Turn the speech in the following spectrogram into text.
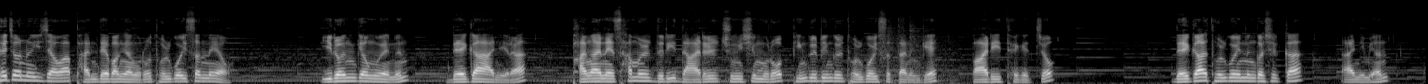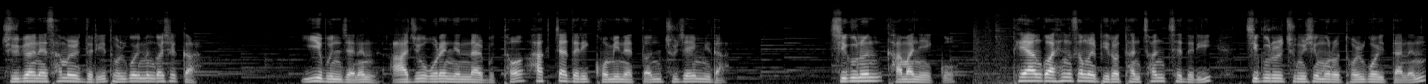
회전 의자와 반대 방향으로 돌고 있었네요. 이런 경우에는 내가 아니라 방 안의 사물들이 나를 중심으로 빙글빙글 돌고 있었다는 게 말이 되겠죠? 내가 돌고 있는 것일까? 아니면 주변의 사물들이 돌고 있는 것일까? 이 문제는 아주 오랜 옛날부터 학자들이 고민했던 주제입니다. 지구는 가만히 있고 태양과 행성을 비롯한 천체들이 지구를 중심으로 돌고 있다는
